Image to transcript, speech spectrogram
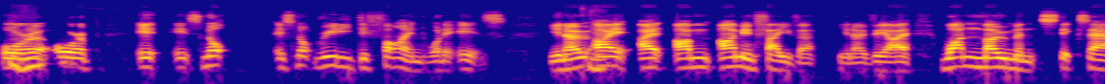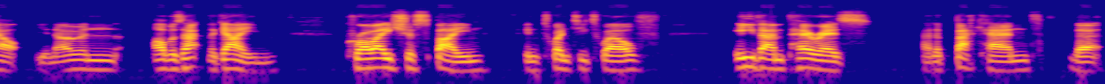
or Mhm. or it, it's not it's not really defined what it is. You know, Yeah. I, I I'm I'm in favour. You know, VI one moment sticks out. You know, and I was at the game, Croatia Spain in 2012. Ivan Perez had a backhand that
